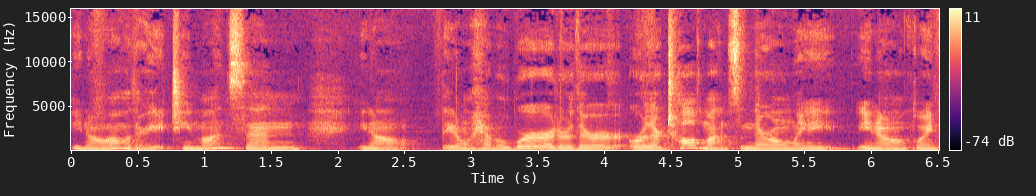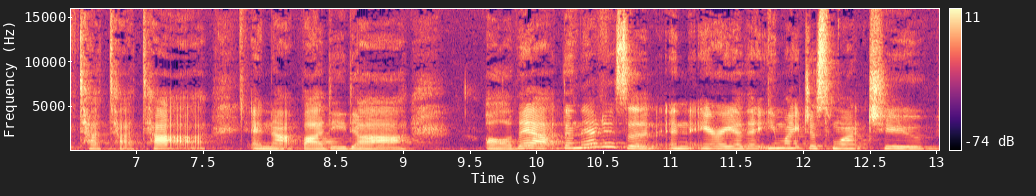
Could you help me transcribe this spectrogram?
you know oh they're 18 months and you know they don't have a word or they're or they're 12 months and they're only you know going ta ta ta and not ba di da all that then that is an, an area that you might just want to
